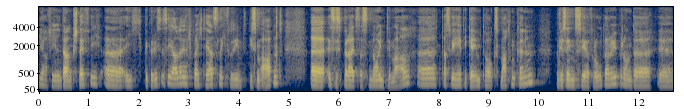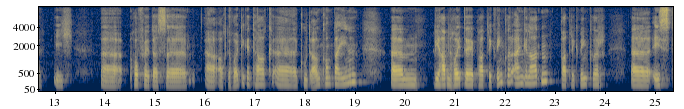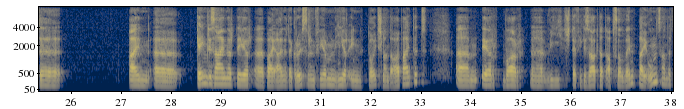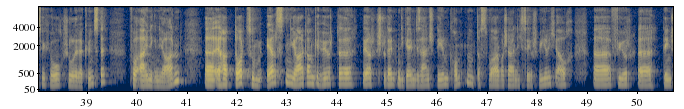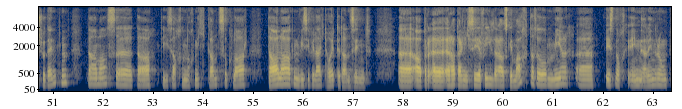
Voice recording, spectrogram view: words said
Ja, vielen Dank, Steffi. Äh, ich begrüße Sie alle recht herzlich zu diesem Abend. Äh, es ist bereits das neunte Mal, äh, dass wir hier die Game Talks machen können. Wir sind sehr froh darüber und ich hoffe, dass auch der heutige Tag gut ankommt bei Ihnen. Ähm, wir haben heute Patrick Winkler eingeladen. Patrick Winkler ist ein Game Designer, der äh, bei einer der größeren Firmen hier in Deutschland arbeitet. Ähm, er war, äh, wie Steffi gesagt hat, Absolvent bei uns an der Zürcher Hochschule der Künste vor einigen Jahren. Äh, er hat dort zum ersten Jahrgang gehört äh, der Studenten, die Game Design studieren konnten. Und das war wahrscheinlich sehr schwierig auch äh, für äh, den Studenten damals, da die Sachen noch nicht ganz so klar da lagen, wie sie vielleicht heute dann sind. Äh, aber äh, er hat eigentlich sehr viel daraus gemacht. Also mir äh, ist noch in Erinnerung,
